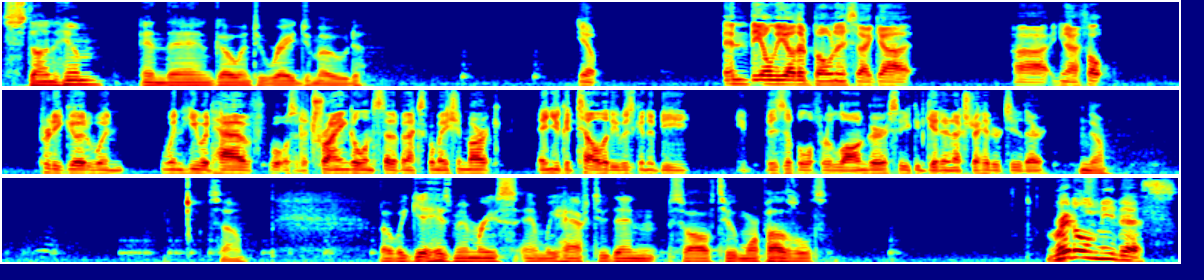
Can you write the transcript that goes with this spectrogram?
stun him, and then go into rage mode. Yep. And the only other bonus I got, uh, you know, I felt pretty good when when he would have what was it, a triangle instead of an exclamation mark, and you could tell that he was going to be visible for longer, so you could get an extra hit or two there. Yeah. So, but we get his memories, and we have to then solve two more puzzles, Riddle me this.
